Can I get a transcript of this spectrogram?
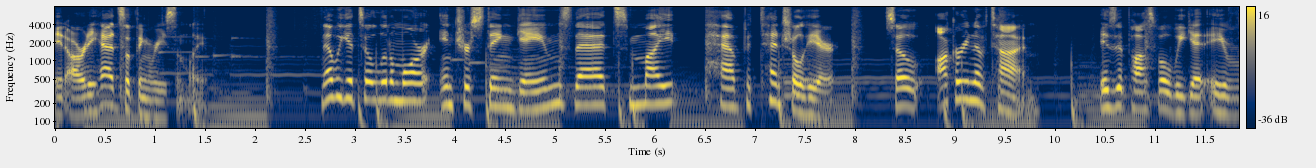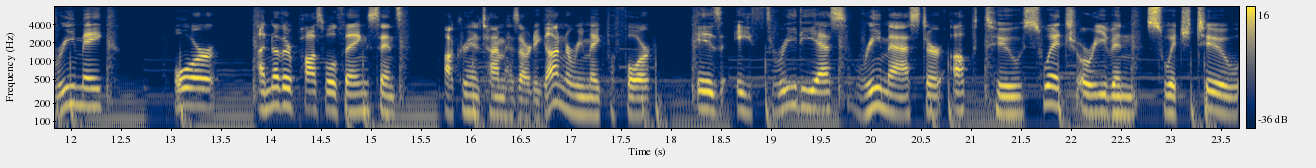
it already had something recently. Now we get to a little more interesting games that might have potential here. So, Ocarina of Time. Is it possible we get a remake or another possible thing since Ocarina of Time has already gotten a remake before is a 3DS remaster up to Switch or even Switch 2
